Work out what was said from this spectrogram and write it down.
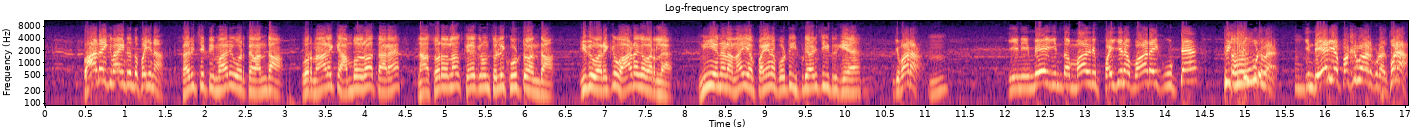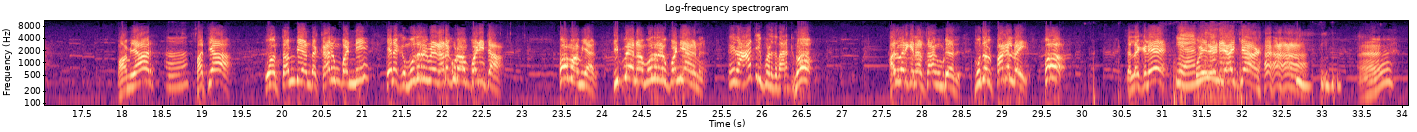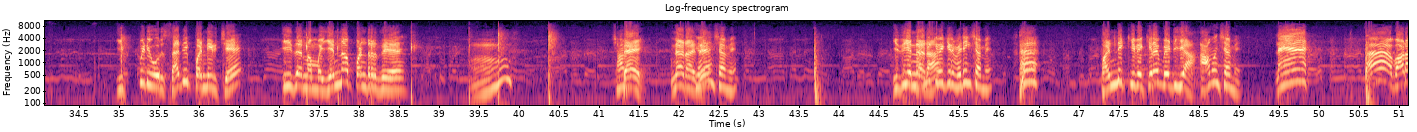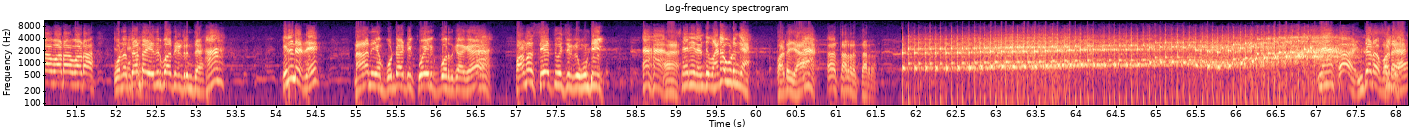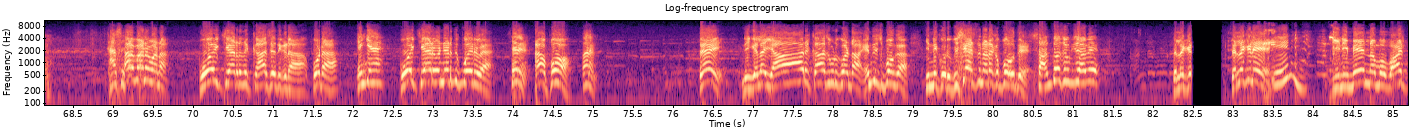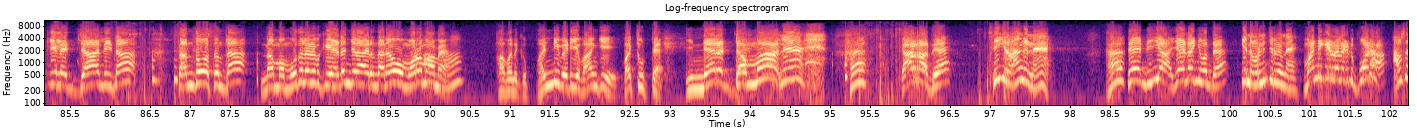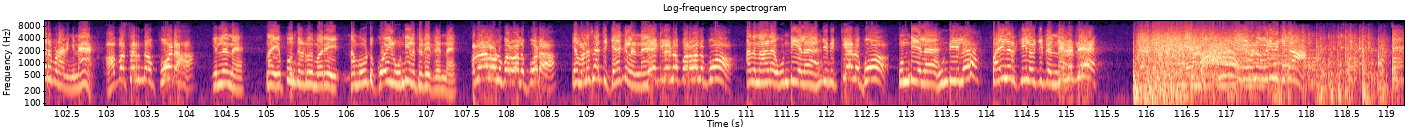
வாடகைக்கு வாங்கிட்டு வந்த பையனா? கரிச்சட்டி மாதிரி ஒருத்தன் வந்தான். ஒரு நாளைக்கு ஐம்பது ரூபா தரேன். நான் சொல்றதெல்லாம் கேட்கணும்னு சொல்லி கூட்டு வந்தான். இது வரைக்கும் வாடகை வரல. நீ என்னடான்னா என் பையனை போட்டு இப்படி அடிச்சுக்கிட்டு இருக்கிய? இங்க வாடா. இனிமே இந்த மாதிரி பையனை வாடகைக்கு விட்ட பிச்சு விடுவேன். இந்த ஏரியா பக்கமே வரக்கூடாது போடா மாமியார். பாத்தியா உன் தம்பி அந்த கரும் பண்ணி எனக்கு முதலில் நடக்கூடாம பண்ணிட்டான். போ மாமியார் இப்ப நான் முதலில் பண்ணி ஆகணும் இது ராத்திரி பொழுது வரட்டும் அது வரைக்கும் என்னால தாங்க முடியாது. முதல் பகல் வை. போ. செல்லக்கிளே? போய் ரெடி ஆக்கியா ஆ? இப்படி ஒரு சதி பண்ணிருச்சே. இத நம்ம என்ன பண்றது? என்னடா இது? சாமி? இது என்னடா? வைக்கிற வெட்டிங் சாமி? பண்ணிக்கு வைக்கிற வெடியா? ஆமாங்க சாமி. வாடா வாடா வாடா. உன்னை தாண்டா எதிர்பார்த்துக்கிட்டு இருந்தேன். இது? நானும் என் பொண்டாட்டி கோயிலுக்கு போறதுக்காக. பணம் சேர்த்து வச்சிருக்க உண்டியில். சரி ரெண்டு வடை கொடுங்க. ஆ, தர்றேன் தர்றேன். இந்தாடா வடை. காசு. ஆ, வேணாம் வேணாம். போய் சேர்றதுக்கு காசு எதுக்குடா? போடா. எங்க? போய் சேர வேண்டிய இடத்துக்கு போயிருவேன். சரி. ஆ போ. வரேன். டேய் நீங்க எல்லாம் யாரு காசு கொடுக்க வேண்டாம்? எந்திரிச்சு போங்க. இன்னைக்கு ஒரு விசேஷம் நடக்க போகுது. சந்தோஷம் சாமி ஏனுங்க இனிமே நம்ம வாழ்க்கையில ஜாலி தான் சந்தோஷம் தான் நம்ம முதலிரவுக்கு இடைஞ்சலா இருந்தானே ஆமா. அவனுக்கு பண்ணி வெடிய வாங்கி வச்சு விட்டேன் இந்நேரம் டம்மா. யாரா அது? சீக்கிரம் வாங்கண்ணே? டேய் நீயா? ஏன் இங்க வந்த? என்ன மன்னிச்சிருங்கண்ணே. மன்னிக்கிற வேலைக்கு போடா. அவசரப்படாதீங்கண்ணே. அவசரம் தான் போடா. இல்லண்ணே நான் எப்பவும் திருடுற மாதிரி நம்ம வீட்டு கோயில் உண்டியல திருடிட்டேண்ணே. அதனால ஒண்ணும் பரவாயில்ல போடா. என் மனசாட்சி கேட்கலண்ணே. கேட்கலன்னா பரவாயில்ல போ. அதனால உண்டியல இங்க நிக்காத போ. உண்டியல உண்டியில? பைலர் கீழே வச்சுட்டேன் வெடி வச்சுட்டான்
